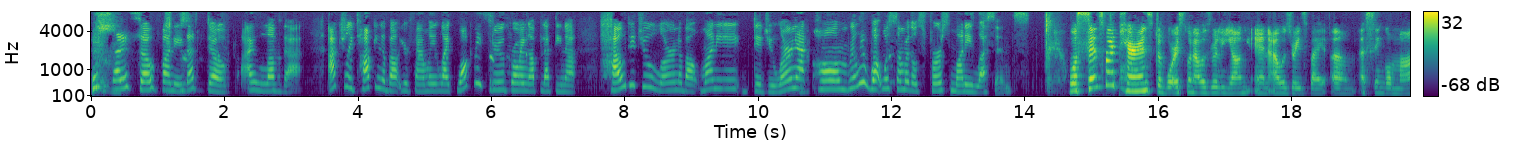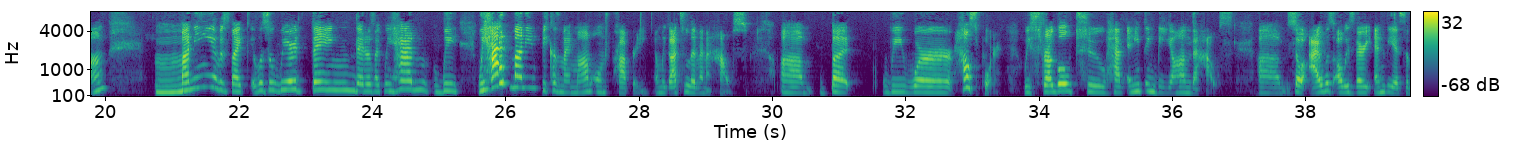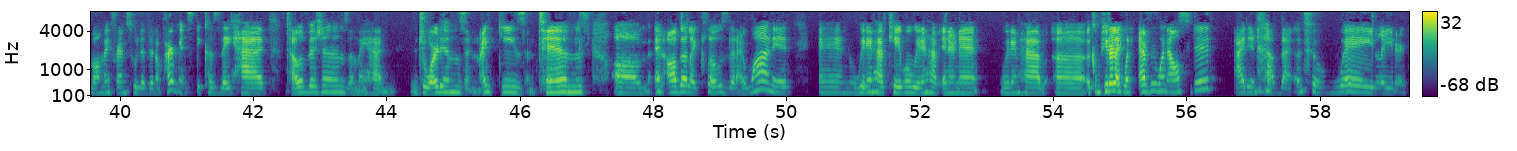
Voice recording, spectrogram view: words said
that is so funny. That's dope. I love that. Actually, talking about your family, like, walk me through growing up Latina. How did you learn about money? Did you learn at home? Really, what was some of those first money lessons? Well, since my parents divorced when I was really young and I was raised by um, a single mom, money it was like it was a weird thing that it was like we had we we had money because my mom owned property and we got to live in a house. Um, but we were house poor. We struggled to have anything beyond the house. Um, so I was always very envious of all my friends who lived in apartments because they had televisions and they had Jordans and Nikes and Tim's um, and all the like clothes that I wanted. And we didn't have cable, we didn't have internet, we didn't have uh, a computer like when everyone else did. I didn't have that until way later.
